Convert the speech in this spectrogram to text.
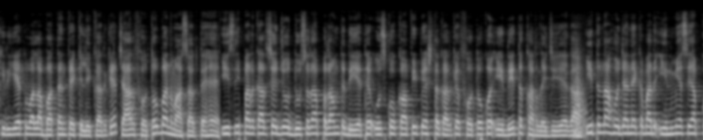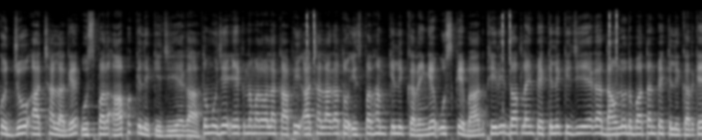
क्रिएट वाला बटन पे क्लिक करके चार फ़ोटो बनवा सकते हैं। इसी प्रकार से जो दूसरा प्रम्प्ट दिए थे, उसको कॉपी पेस्ट करके फ़ोटो को एडिट कर लीजिएगा। इतना हो जाने के बाद इनमें से आपको जो अच्छा लगे, उस पर आप क्लिक कीजिएगा। तो मुझे एक नंबर वाला काफ़ी अच्छा लगा तो इस पर हम क्लिक करेंगे, उसके बाद थ्री डॉट लाइन पे क्लिक कीजिएगा डाउनलोड बटन पे क्लिक करके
